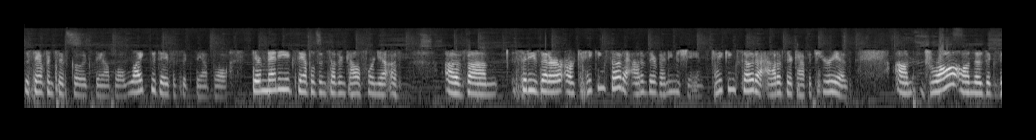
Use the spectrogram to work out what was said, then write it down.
the San Francisco example, like the Davis example. There are many examples in Southern California of of um, cities that are, are taking soda out of their vending machines, taking soda out of their cafeterias. Um, draw on those examples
